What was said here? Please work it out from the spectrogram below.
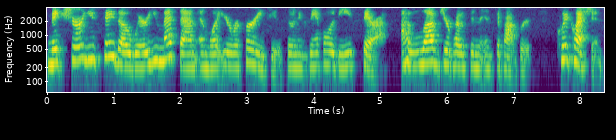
Make sure you say, though, where you met them and what you're referring to. So, an example would be Sarah. I loved your post in the Instapot group. Quick question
